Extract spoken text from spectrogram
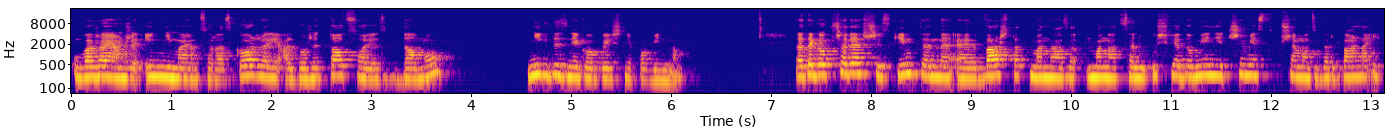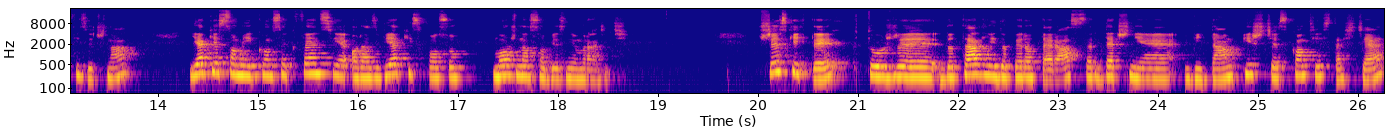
Uważają, że inni mają coraz gorzej, albo że to, co jest w domu, nigdy z niego wyjść nie powinno. Dlatego przede wszystkim ten e, warsztat ma na, ma na celu uświadomienie, czym jest przemoc werbalna i fizyczna, jakie są jej konsekwencje oraz w jaki sposób można sobie z nią radzić. Wszystkich tych, którzy dotarli dopiero teraz, serdecznie witam. Piszcie skąd jesteście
